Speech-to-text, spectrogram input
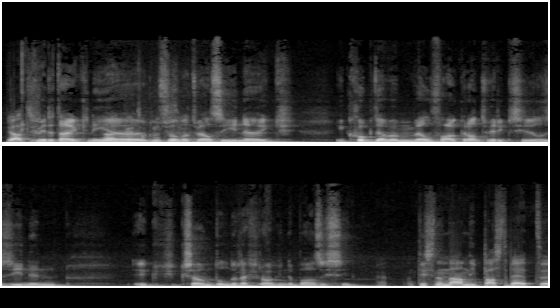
Ja, het ik is- weet het eigenlijk niet. Ja, ik ook we zullen het wel zien. ik, ik gok dat we hem wel vaker aan het werk zullen zien. En ik, ik zou hem donderdag graag in de basis zien. ja. Het is een naam die past bij het eh,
